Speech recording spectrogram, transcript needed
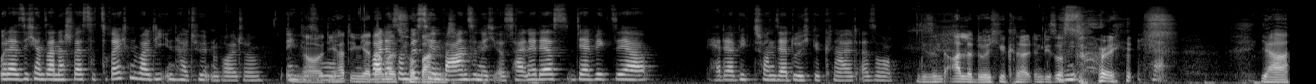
Oder sich an seiner Schwester zu rächen, weil die ihn halt töten wollte. Irgendwie genau, so. die hat ihn ja Weil er so ein verbannt. bisschen wahnsinnig ist halt. Ne? Der, ist, der wirkt sehr ja, der wiegt schon sehr durchgeknallt. Also. Die sind alle durchgeknallt in dieser Story. Ja. Ja,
